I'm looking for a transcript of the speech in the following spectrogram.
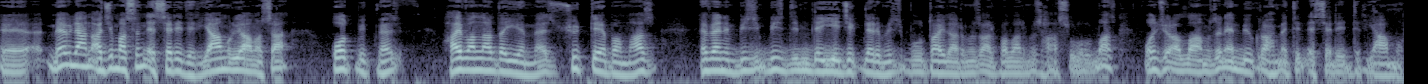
Ee, Mevla'nın acımasının eseridir. Yağmur yağmasa ot bitmez, hayvanlar da yiyemez, süt de yapamaz. Efendim bizim, bizim de yiyeceklerimiz, buğdaylarımız, arpalarımız hasıl olmaz. Onun için Allah'ımızın en büyük rahmetin eseridir yağmur.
